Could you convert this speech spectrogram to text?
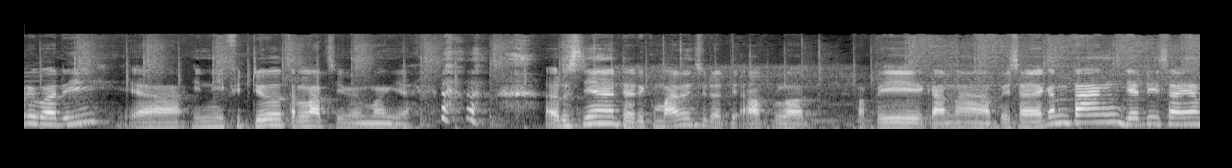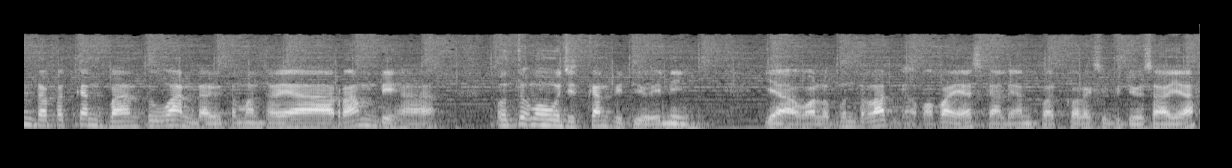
everybody, ya ini video telat sih memang ya. Harusnya dari kemarin sudah diupload, tapi karena HP saya kentang, jadi saya mendapatkan bantuan dari teman saya Ram untuk mewujudkan video ini. Ya walaupun telat nggak apa-apa ya, sekalian buat koleksi video saya.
